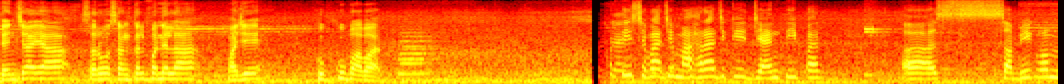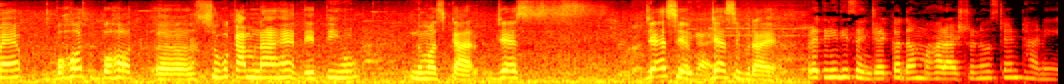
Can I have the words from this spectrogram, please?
त्यांच्या या सर्व संकल्पनेला माझे खूप खूप आभार. शिवाजी महाराज की जयंती पर सभी को मैं बहुत बहुत शुभकामना है, देती हूँ। नमस्कार। जय जय शिव, जय शिवराय। प्रतिनिधि संजय कदम, महाराष्ट्र न्यूज़ टेन, ठाणे।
